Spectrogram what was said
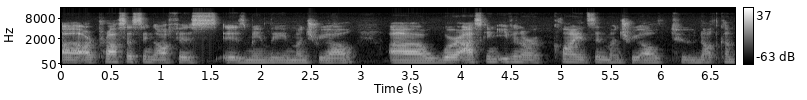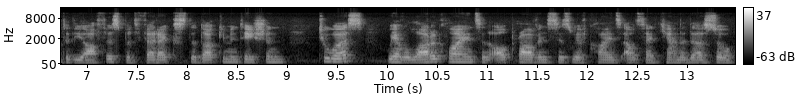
Uh, our processing office is mainly in Montreal. Uh, we're asking even our clients in Montreal to not come to the office, but FedEx the documentation to us. We have a lot of clients in all provinces. We have clients outside Canada, so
